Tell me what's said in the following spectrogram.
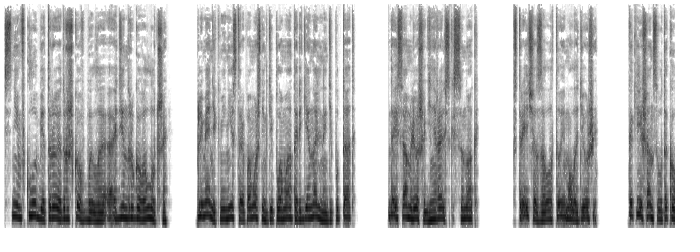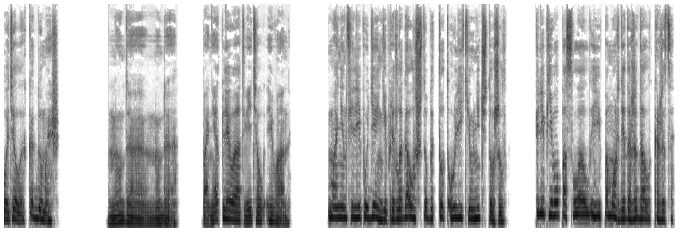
С ним в клубе трое дружков было, один другого лучше. Племянник министра, помощник дипломата, региональный депутат. Да и сам Леша генеральский сынок. Встреча с золотой молодежи. Какие шансы у такого дела, как думаешь? Ну да, ну да. Понятливо ответил Иван. Манин Филиппу деньги предлагал, чтобы тот улики уничтожил. Филипп его послал и по морде даже дал, кажется.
